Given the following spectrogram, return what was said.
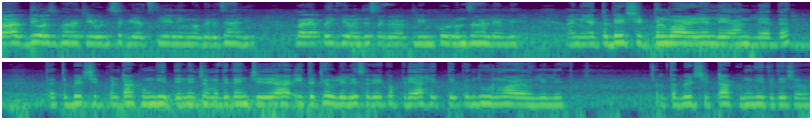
आज दिवसभराची एवढी सगळी आज क्लिनिंग वगैरे झाली. बऱ्यापैकी म्हणजे सगळं क्लीन करून झालेले आणि आता बेडशीट पण वाळलेले आणले आता. तर आता बेडशीट पण टाकून घेते. याच्यामध्ये त्यांचे इथं ठेवलेले सगळे कपडे आहेत ते पण धुवून वाळवलेले आहेत. तर आता बेडशीट टाकून घेते त्याच्यावर.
